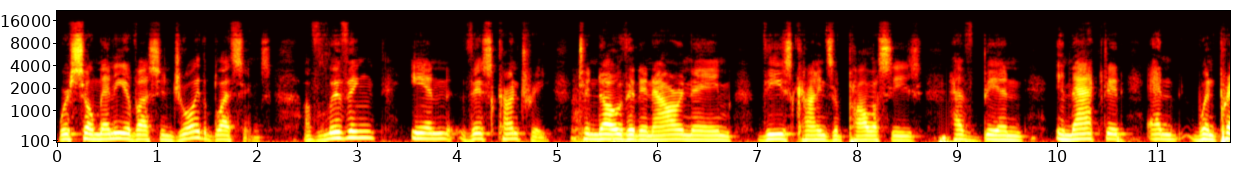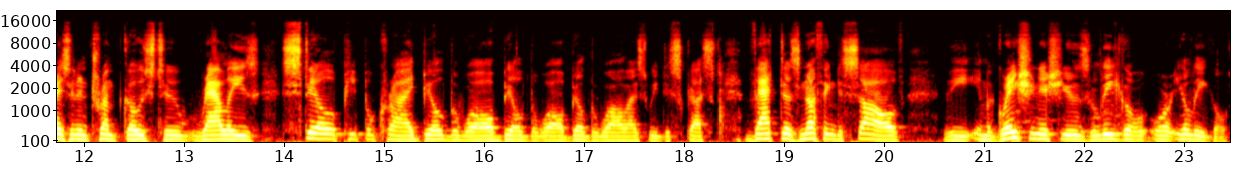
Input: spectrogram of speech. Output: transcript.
where so many of us enjoy the blessings of living in this country, to know that in our name these kinds of policies have been enacted. And when President Trump goes to rallies, still people cry, build the wall, build the wall, build the wall, as we discussed. That does nothing to solve the immigration issues, legal or illegal.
